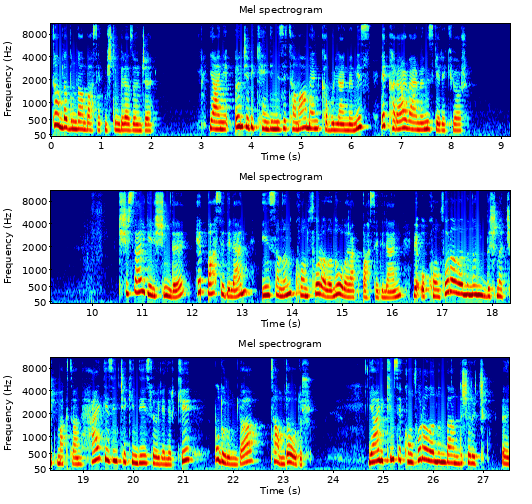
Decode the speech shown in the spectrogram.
tam da bundan bahsetmiştim biraz önce. Yani önce bir kendimizi tamamen kabullenmemiz ve karar vermemiz gerekiyor. Kişisel gelişimde hep bahsedilen insanın konfor alanı olarak bahsedilen ve o konfor alanının dışına çıkmaktan herkesin çekindiği söylenir ki bu durumda tam da odur. Yani kimse konfor alanından dışarı çık, e,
